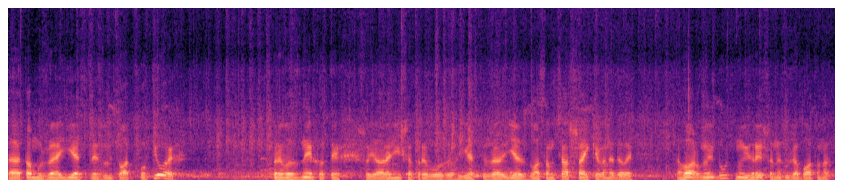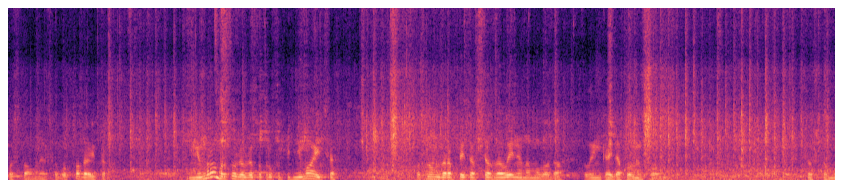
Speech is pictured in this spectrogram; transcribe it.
Е, Там вже є результат по привозних отих, що я раніше привозив. Є вже є два самця, шайки вони дали. Гарно йдуть, ну і гриша не дуже багато на хвоста вони особо падають. Так. Мрамор теж вже потроху піднімається. В основному зараз птиця вся залиняна молода, линька йде повним ходом. Тож тому,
